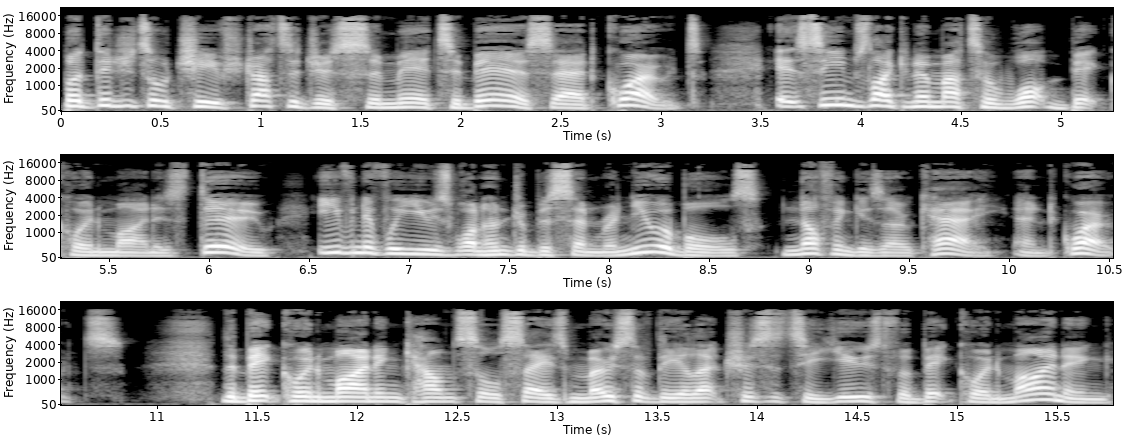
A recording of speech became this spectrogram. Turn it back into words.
Bit Digital chief strategist Samir Tabar said, quote, It seems like no matter what Bitcoin miners do, even if we use 100% renewables, nothing is okay, end quote. The Bitcoin Mining Council says most of the electricity used for Bitcoin mining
